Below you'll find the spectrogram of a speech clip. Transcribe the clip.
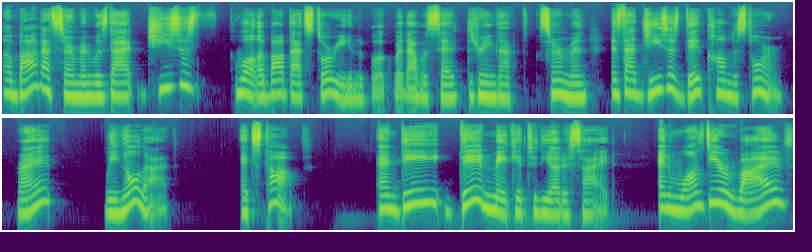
about that sermon was that Jesus, well, about that story in the book, but that was said during that sermon, is that Jesus did calm the storm, right? We know that. It stopped. And they did make it to the other side. And once they arrived,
